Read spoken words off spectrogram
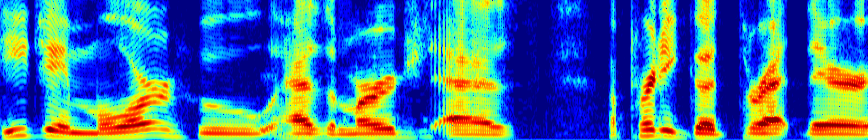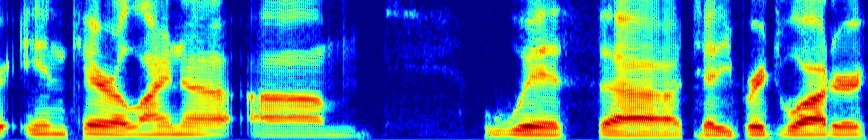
DJ Moore, who has emerged as a pretty good threat there in Carolina um, with uh, Teddy Bridgewater.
